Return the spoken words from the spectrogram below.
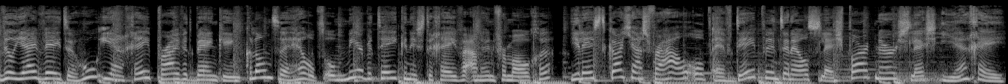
Wil jij weten hoe ING Private Banking klanten helpt om meer betekenis te geven aan hun vermogen? Je leest Katja's verhaal op fd.nl/slash partner slash ING.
